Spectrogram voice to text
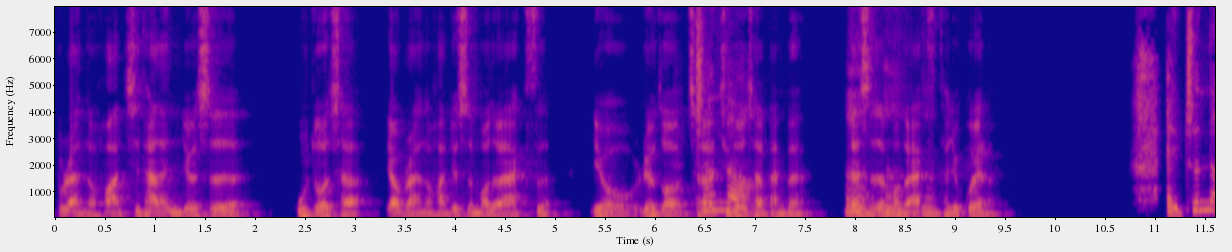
不然的话，其他的你就是。五座车，要不然的话就是 Model X 有六座车、七座车版本，但是 Model X 它就贵了。哎，真的，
